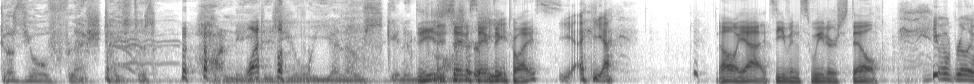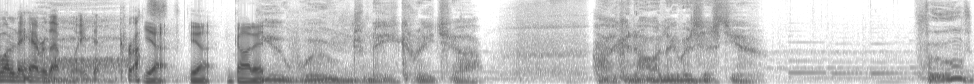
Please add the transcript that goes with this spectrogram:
does your flesh taste as honeyed What as the- your yellow skin implies? Did he just say the same thing twice? Yeah, yeah. No, yeah, it's even sweeter still. He really wanted to hammer that blade across. Yeah, yeah, got it. You wound me, creature. I can hardly resist you. Food?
